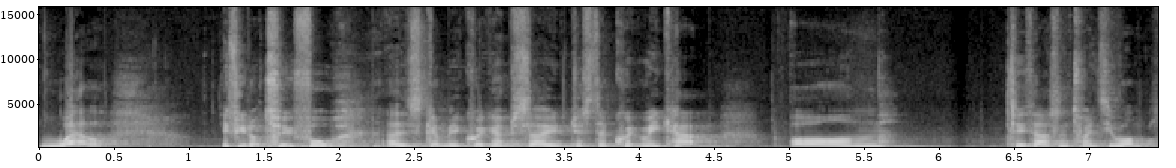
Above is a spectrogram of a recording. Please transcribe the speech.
well. If you're not too full, uh, going to be a quick episode, just a quick recap on 2021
